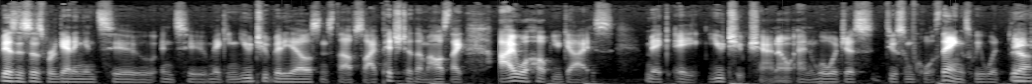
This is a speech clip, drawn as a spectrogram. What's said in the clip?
businesses were getting into into making YouTube videos and stuff. So I pitched to them. I was like, I will help you guys make a YouTube channel and we would just do some cool things. We would make Yeah.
